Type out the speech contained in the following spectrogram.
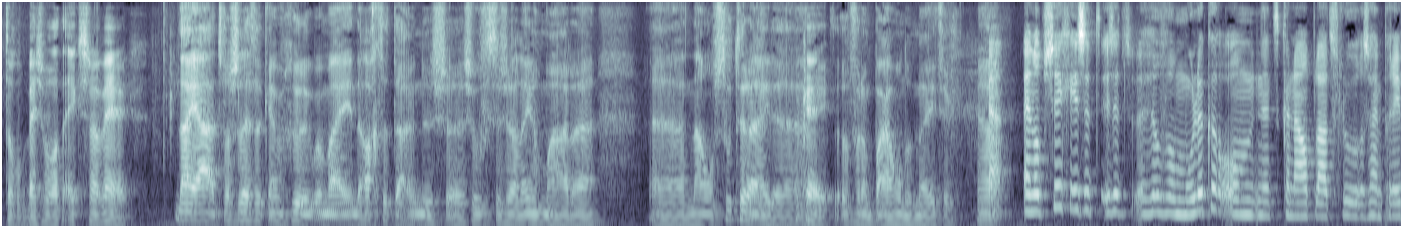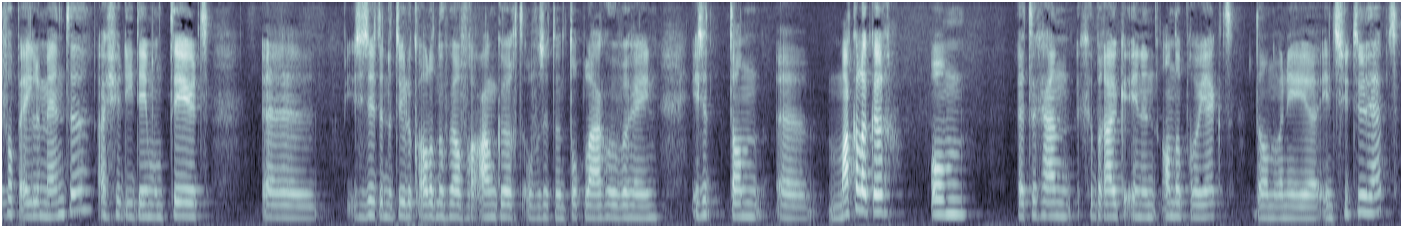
toch best wel wat extra werk. Nou ja, het was letterlijk en figuurlijk bij mij in de achtertuin. Dus eh, ze hoefden ze alleen nog maar eh, eh, naar ons toe te rijden. eh, Oké. over een paar honderd meter. Ja. Ja, en op zich is het, is het heel veel moeilijker om net kanaalplaatvloeren zijn prefab elementen. Als je die demonteert, eh, ze zitten natuurlijk altijd nog wel verankerd of er zit een toplaag overheen. Is het dan eh, makkelijker om het te gaan gebruiken in een ander project dan wanneer je in situ hebt?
